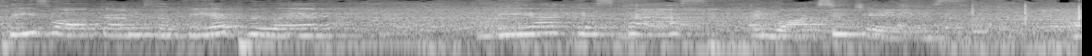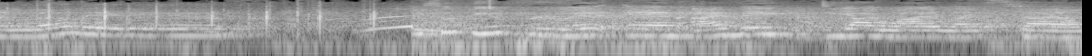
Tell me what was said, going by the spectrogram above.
Please welcome Sophia Pruitt, Leah Hiscast, and Roxy James. Sophia Pruitt and I make DIY lifestyle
